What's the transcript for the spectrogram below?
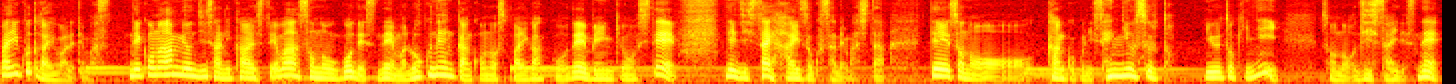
まあ、いうことが言われてます。で、このアンミョンジさんに関しては、その後ですね、まあ、6年間このスパイ学校で勉強して、で、実際配属されました。で、その、韓国に潜入するという時に、その、実際ですね、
